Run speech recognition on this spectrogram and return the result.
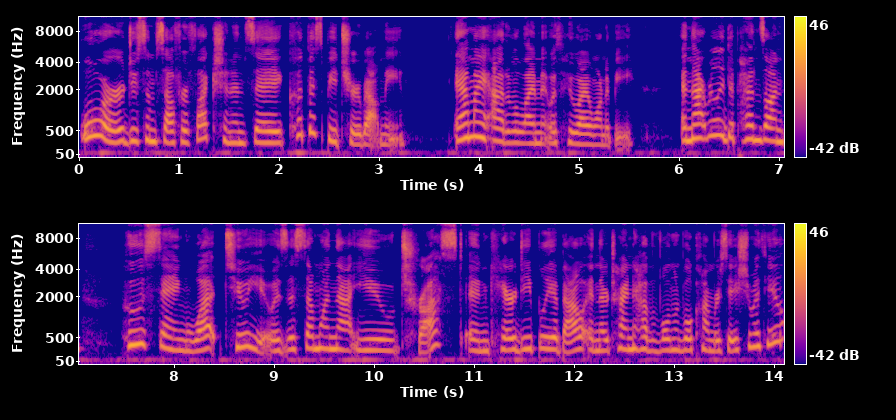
or do some self reflection and say, could this be true about me? Am I out of alignment with who I want to be? And that really depends on who's saying what to you. Is this someone that you trust and care deeply about and they're trying to have a vulnerable conversation with you?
